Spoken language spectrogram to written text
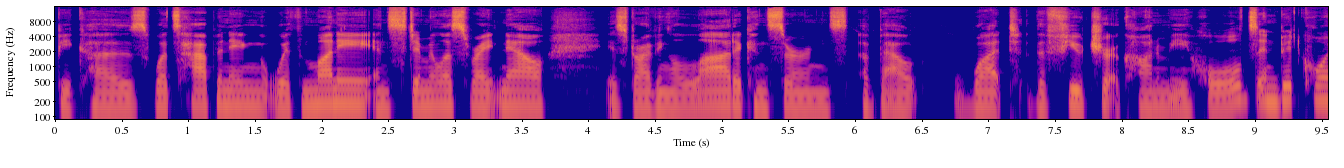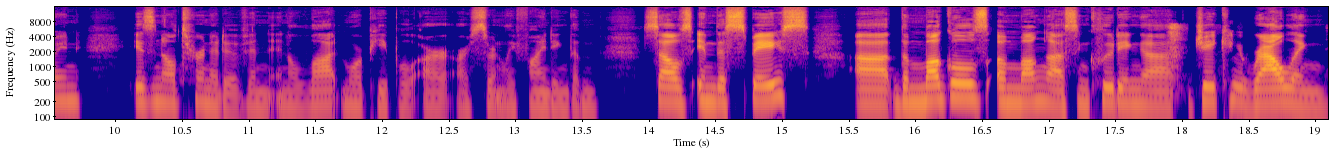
because what's happening with money and stimulus right now is driving a lot of concerns about what the future economy holds. And Bitcoin is an alternative, and, and a lot more people are, are certainly finding themselves in this space. Uh, the muggles among us, including uh, J.K. Rowling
